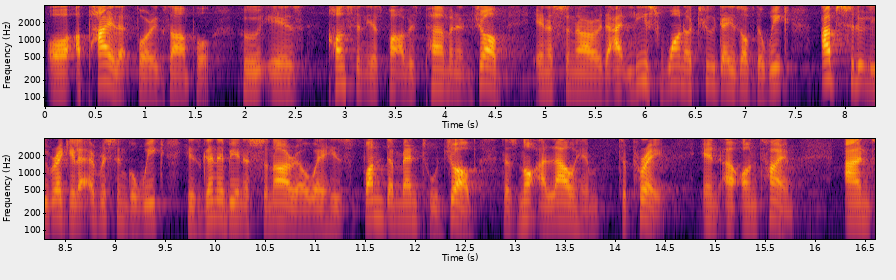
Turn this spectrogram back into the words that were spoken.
or a pilot, for example, who is constantly, as part of his permanent job, in a scenario that at least one or two days of the week, absolutely regular every single week, he's going to be in a scenario where his fundamental job does not allow him to pray in, uh, on time. And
